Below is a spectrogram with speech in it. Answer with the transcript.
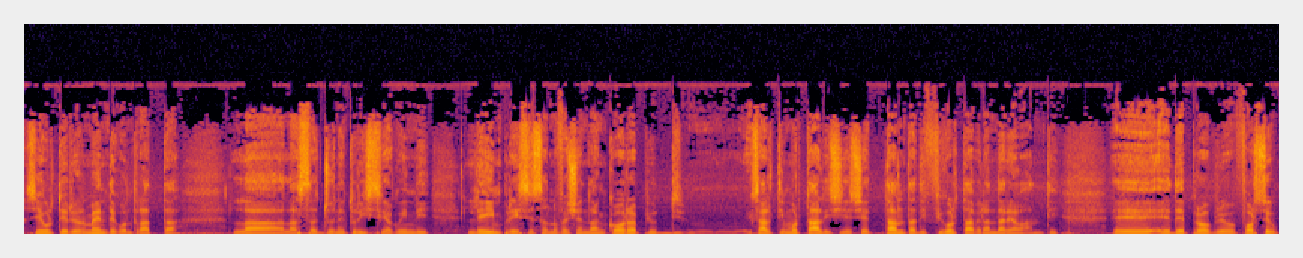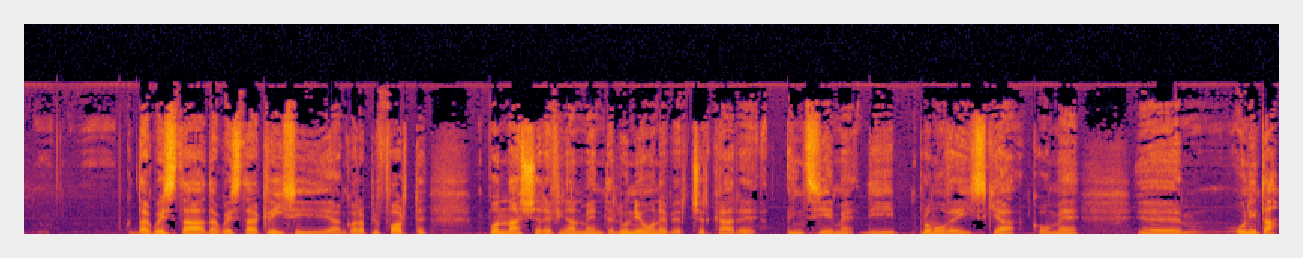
si è ulteriormente contratta la, la, stagione turistica, quindi le imprese stanno facendo ancora più di, salti mortali, c'è tanta difficoltà per andare avanti eh, ed è proprio forse da questa, da questa crisi ancora più forte può nascere finalmente l'unione per cercare insieme di promuovere Ischia come eh, unità,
